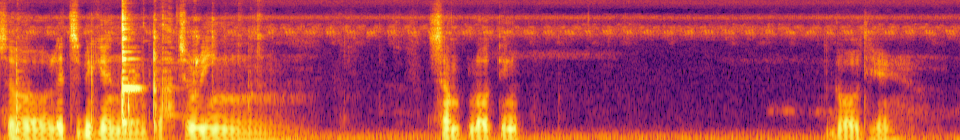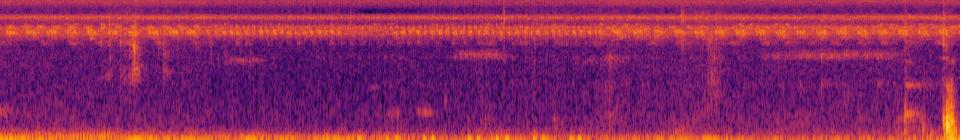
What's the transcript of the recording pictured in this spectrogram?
So let's begin capturing some floating gold here. That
